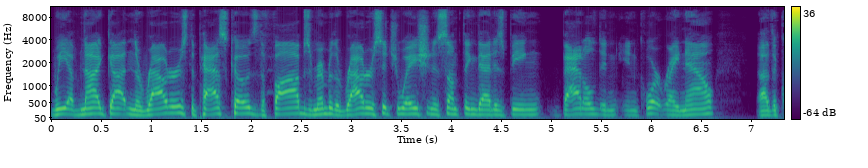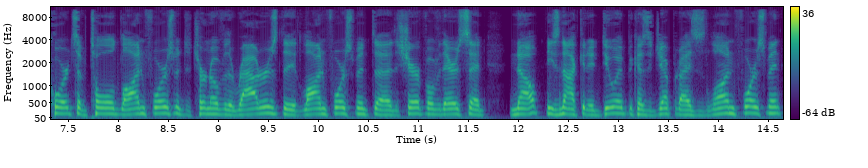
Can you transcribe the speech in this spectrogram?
We have not gotten the routers, the passcodes, the fobs. Remember, the router situation is something that is being battled in, in court right now. Uh, the courts have told law enforcement to turn over the routers. The law enforcement, uh, the sheriff over there said, no, he's not going to do it because it jeopardizes law enforcement.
